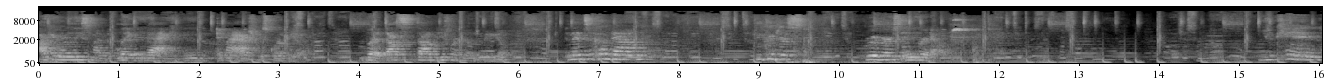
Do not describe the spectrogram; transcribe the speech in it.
I can release my leg back in, in my actual Scorpio. But that's that'll be for another video. And then to come down, you can just reverse invert out. You can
